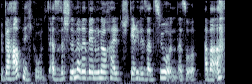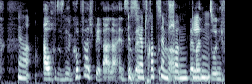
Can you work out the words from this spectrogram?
überhaupt nicht gut. Also das Schlimmere wäre nur noch halt Sterilisation. Also, aber ja. Auch so eine Kupferspirale einzusetzen. Ist ja trotzdem bekommen, schon gegen. So nicht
